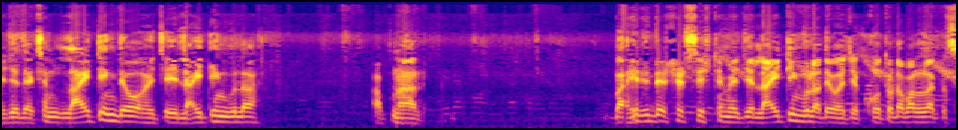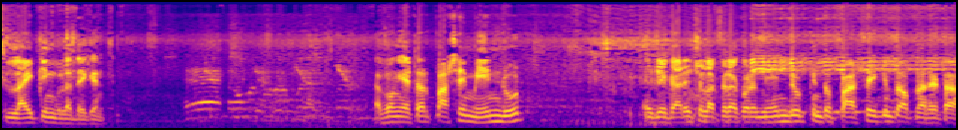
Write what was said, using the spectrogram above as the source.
এই যে দেখছেন লাইটিং দেওয়া হয়েছে। এই লাইটিংগুলা আপনার বাহির দেশের সিস্টেমে যে লাইটিংগুলা দেওয়া হয়েছে, কতটা ভালো লাগতেছে লাইটিংগুলা দেখেন। এবং এটার পাশে মেইন রুট এই যে গাড়ি চলাফেরা করে মেইন রুট কিন্তু পাশেই কিন্তু আপনার এটা,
